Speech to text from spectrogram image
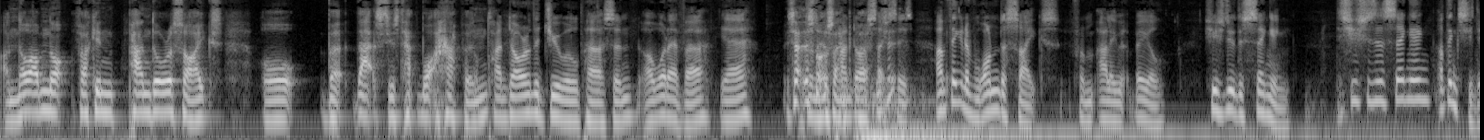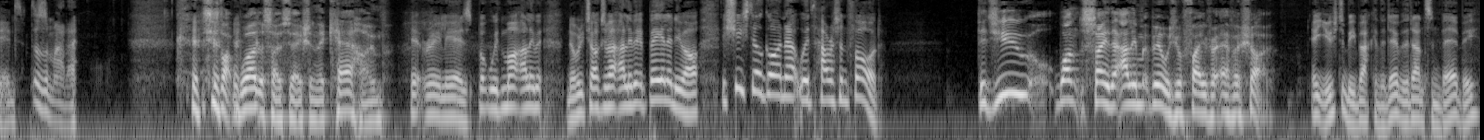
I know I'm not fucking Pandora Sykes, or but that's just ha- what happened. Pandora the Jewel person or whatever. Yeah. Is that- that's don't know the same Pandora person, is Sykes. I'm thinking of Wanda Sykes from Ally McBeal. She used to do the singing. Did she used to do the singing? I think she did. Doesn't matter. this is like word association, the care home. It really is. But with Mark Mc- nobody talks about Ally McBeal anymore. Is she still going out with Harrison Ford? Did you once say that Ally McBeal was your favourite ever show? It used to be back in the day with the dancing baby.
